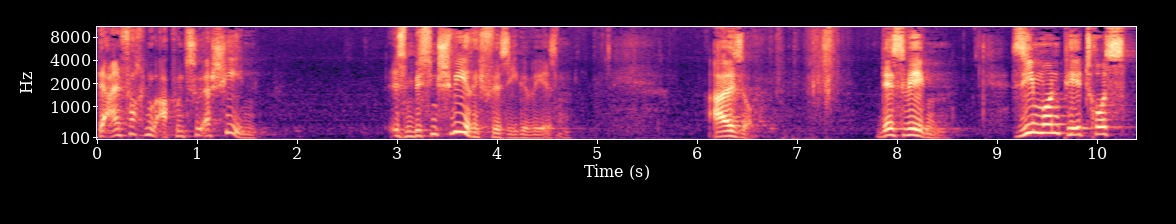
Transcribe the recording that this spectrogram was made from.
der einfach nur ab und zu erschien. Ist ein bisschen schwierig für sie gewesen. Also, deswegen, Simon, Petrus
